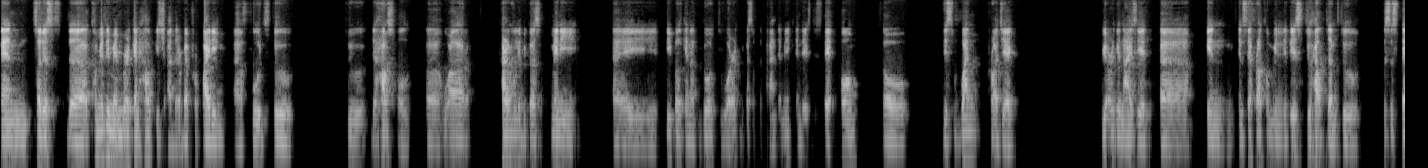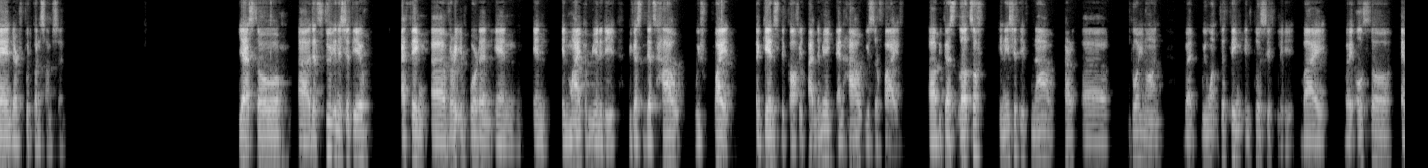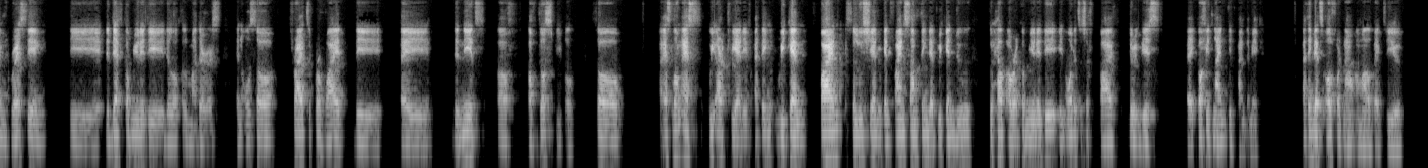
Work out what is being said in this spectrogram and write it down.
and so this the community member can help each other by providing uh, foods to to the household uh, who are currently because many uh, people cannot go to work because of pandemic and they stay at home. So this one project, we organize it uh, in in several communities to help them to to sustain their food consumption. Yes, so uh, that's two initiative I think uh, very important in in in my community because that's how we fight against the COVID pandemic and how we survive. Uh, because lots of initiative now are uh, going on, but we want to think inclusively by by also embracing the the deaf community, the local mothers, and also try to provide the a the needs of of those people. So as long as we are creative, I think we can find a solution. We can find something that we can do to help our community in order to survive during this uh, COVID-19 pandemic. I think that's all for now. Amal, back to you.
